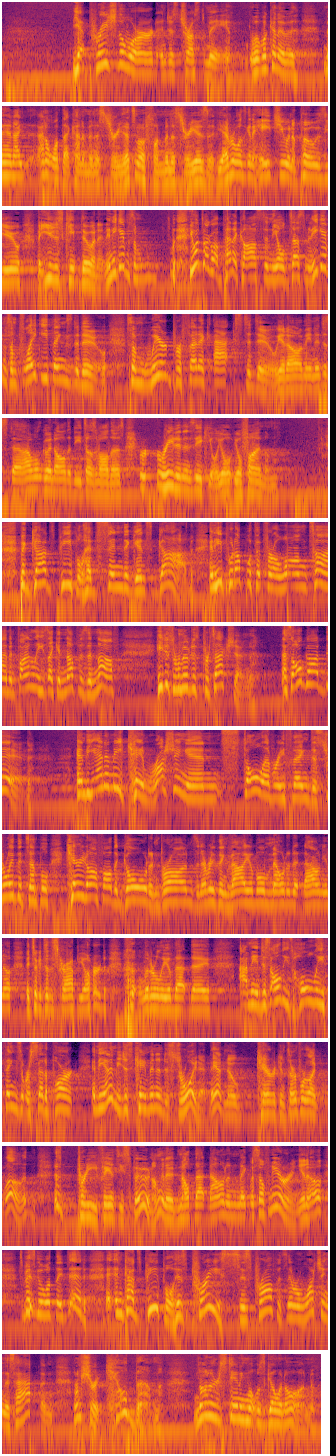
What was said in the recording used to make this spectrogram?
Yet preach the word and just trust me. What, what, kind of, man, I, I don't want that kind of ministry. That's not a fun ministry, is it? Yeah, everyone's going to hate you and oppose you, but you just keep doing it. And he gave him some, you want to talk about Pentecost in the Old Testament? He gave him some flaky things to do, some weird prophetic acts to do, you know? I mean, it just, uh, I won't go into all the details of all those. R- read in Ezekiel, you'll, you'll find them. But God's people had sinned against God. And he put up with it for a long time. And finally, he's like, enough is enough. He just removed his protection. That's all God did. And the enemy came rushing in, stole everything, destroyed the temple, carried off all the gold and bronze and everything valuable, melted it down. You know, they took it to the scrapyard, literally, of that day. I mean, just all these holy things that were set apart. And the enemy just came in and destroyed it. They had no care or concern for. Like, whoa, this is pretty fancy spoon. I'm going to melt that down and make myself an earring, you know? It's basically what they did. And God's people, his priests, his prophets, they were watching this happen. And I'm sure it killed them, not understanding what was going on.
